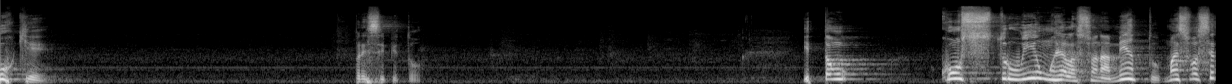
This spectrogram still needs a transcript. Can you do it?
Por quê? Precipitou. Então, construir um relacionamento, mas você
